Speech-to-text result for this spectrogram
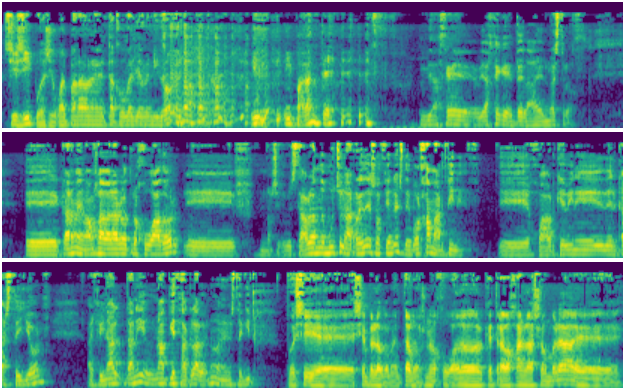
Sí, sí, pues igual pararon en el Taco Bell de venido y, y para adelante. viaje, viaje que tela, el nuestro. Eh, Carmen, vamos a hablar otro jugador. Eh, no sé, está hablando mucho en las redes sociales de Borja Martínez, eh, jugador que viene del Castellón. Al final, Dani, una pieza clave, ¿no? En este equipo. Pues sí, eh, siempre lo comentamos, ¿no? Jugador que trabaja en la sombra, eh,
